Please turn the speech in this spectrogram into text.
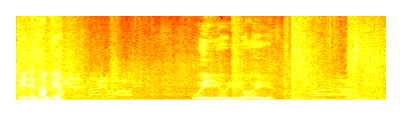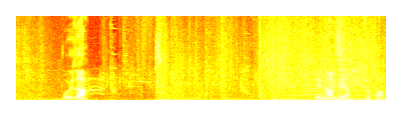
Okay, den haben wir. Uiuiui. Ui, ui. Wo ist er? Den haben wir. Super.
